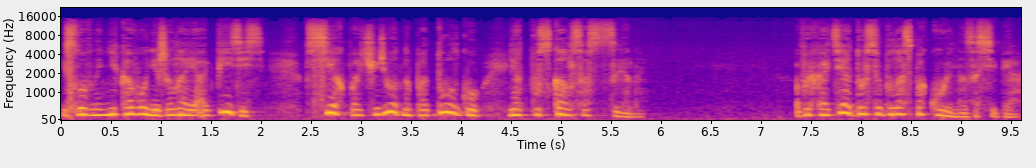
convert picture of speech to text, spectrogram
и, словно никого не желая обидеть, всех поочередно подолгу не отпускал со сцены. Выходя, Дуся была спокойна за себя.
